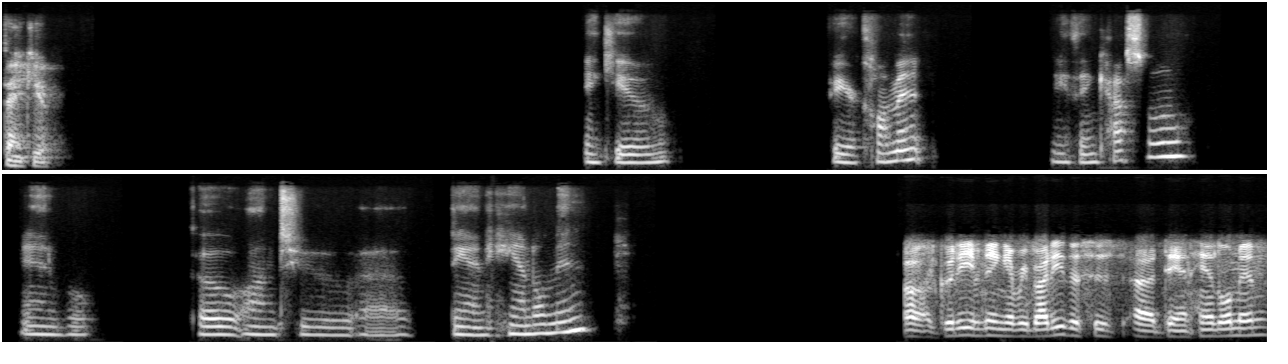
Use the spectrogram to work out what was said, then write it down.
thank you. Thank you for your comment, Nathan Castle. And we'll go on to uh, Dan Handelman. Uh, good evening, everybody. This is uh, Dan Handelman.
